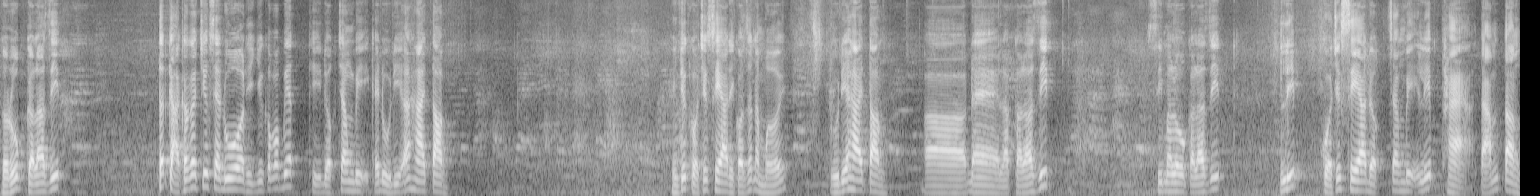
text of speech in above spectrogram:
Group Classic. Tất cả các chiếc xe đua thì như các bác biết thì được trang bị cái đùi đĩa hai tầng. Hình thức của chiếc xe thì còn rất là mới. Đùi đĩa hai tầng à, đề là Classic. Shimano Classic. Lip của chiếc xe được trang bị lip thả 8 tầng.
